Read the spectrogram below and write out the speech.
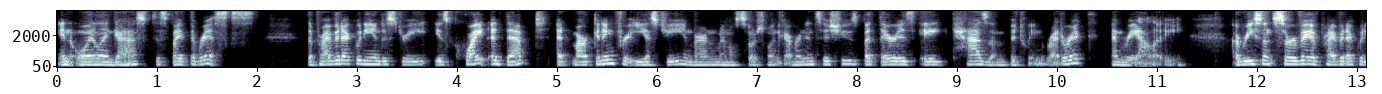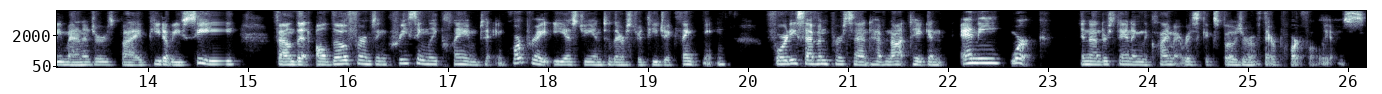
in oil and gas despite the risks. The private equity industry is quite adept at marketing for ESG, environmental, social, and governance issues, but there is a chasm between rhetoric and reality. A recent survey of private equity managers by PwC found that although firms increasingly claim to incorporate ESG into their strategic thinking, 47% have not taken any work in understanding the climate risk exposure of their portfolios.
